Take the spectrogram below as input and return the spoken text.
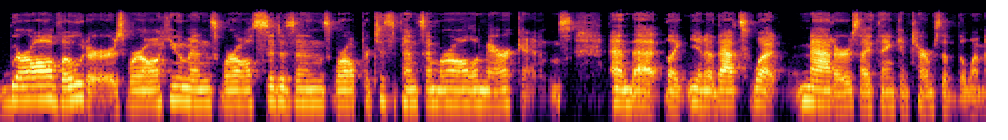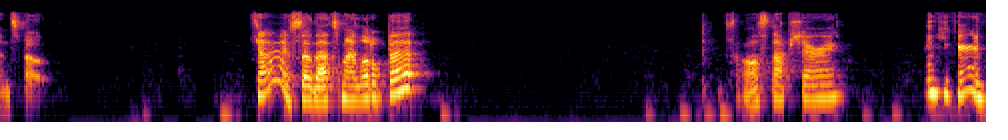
we're all voters, we're all humans, we're all citizens, we're all participants, and we're all Americans. And that, like, you know, that's what matters, I think, in terms of the women's vote. Okay, so that's my little bit. So I'll stop sharing. Thank you, Karen.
